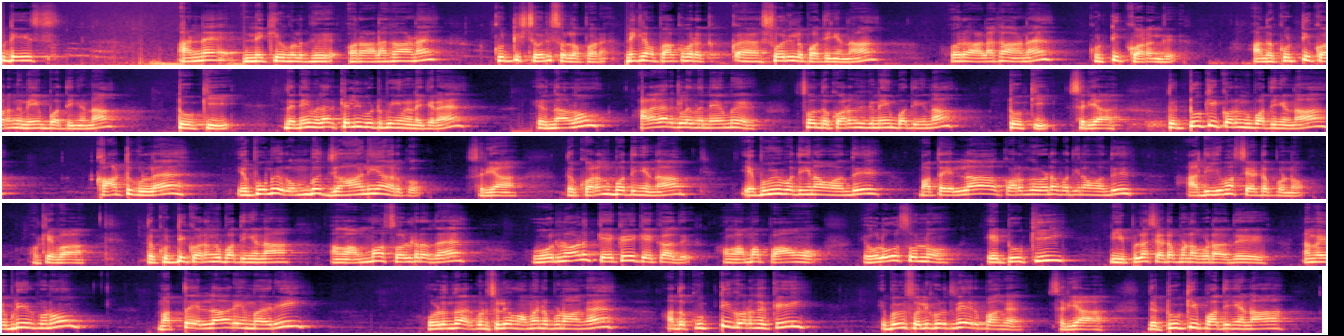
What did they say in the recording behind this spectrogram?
குட்டீஸ். அண்ணன் இன்றைக்கி உங்களுக்கு ஒரு அழகான குட்டி ஸ்டோரி சொல்ல போகிறேன் இன்றைக்கி நம்ம பார்க்க போகிற ஸ்டோரியில் பார்த்தீங்கன்னா ஒரு அழகான குட்டி குரங்கு. அந்த குட்டி குரங்கு நேம் பார்த்தீங்கன்னா டூக்கி இந்த நேம் எல்லோரும் கேள்விப்பட்டிருப்பீங்கன்னு நினைக்கிறேன். இருந்தாலும் அழகாக இருக்குல்ல இந்த நேமு ஸோ இந்த குரங்குக்கு நேம் பார்த்தீங்கன்னா டூக்கி சரியா? இந்த டூக்கி குரங்கு பார்த்தீங்கன்னா காட்டுக்குள்ளே எப்போவுமே ரொம்ப ஜாலியாக இருக்கும். சரியா? இந்த குரங்கு பார்த்தீங்கன்னா எப்பவுமே பார்த்தீங்கன்னா வந்து மற்ற எல்லா குரங்கை விட வந்து அதிகமாக சேட்டை பண்ணும். ஓகேவா இந்த குட்டி குரங்கு பார்த்திங்கன்னா அவங்க அம்மா சொல்கிறத ஒரு நாளும் கேட்கவே கேட்காது. அவங்க அம்மா பாவம். எவ்வளோ சொல்லும். ஏ டூக்கி நீ இப்படிலாம் சேட்டை பண்ணக்கூடாது. நம்ம எப்படி இருக்கணும்? மற்ற எல்லாரையும் மாதிரி ஒழுங்காக இருக்கும்னு சொல்லி அவங்க அம்மா என்ன பண்ணுவாங்க? அந்த குட்டி குரங்குக்கு எப்பவுமே சொல்லி கொடுத்துட்டே இருப்பாங்க. சரியா? இந்த டூக்கி பார்த்தீங்கன்னா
